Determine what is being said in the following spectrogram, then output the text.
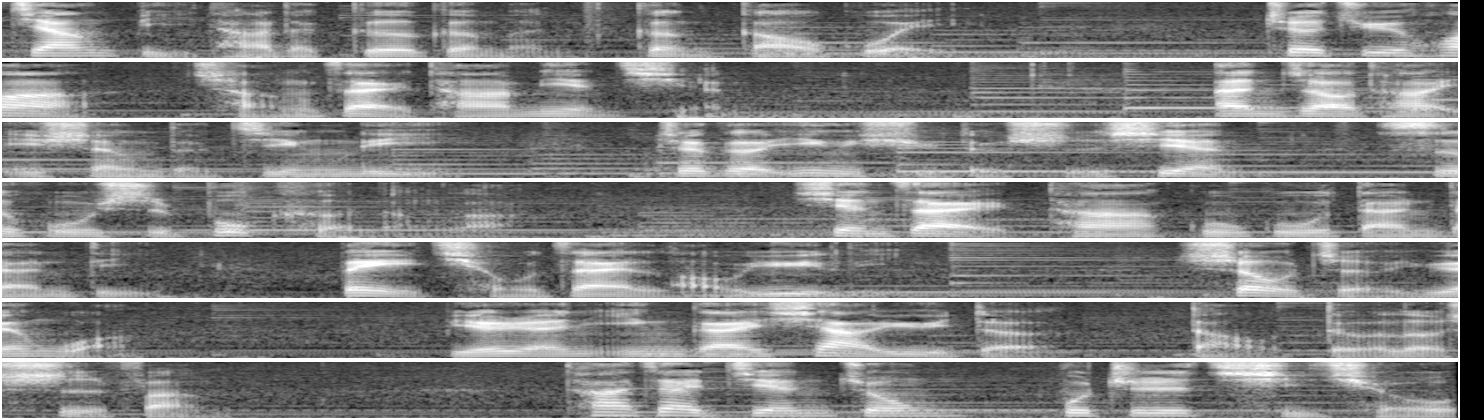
将比他的哥哥们更高贵。这句话常在他面前。按照他一生的经历，这个应许的实现似乎是不可能了。现在他孤孤单单地被囚在牢狱里，受着冤枉。别人应该下狱的，倒得了释放。他在监中不知祈求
